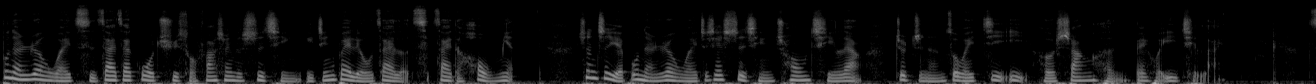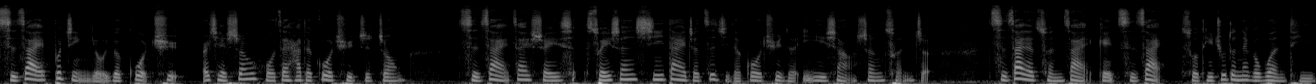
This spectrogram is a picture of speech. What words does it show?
不能认为此在在过去所发生的事情已经被留在了此在的后面，甚至也不能认为这些事情充其量就只能作为记忆和伤痕被回忆起来。此在不仅有一个过去，而且生活在他的过去之中。此在在随随身携带着自己的过去的意义上生存着。此在的存在给此在所提出的那个问题，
